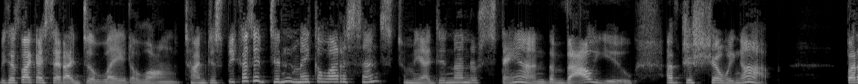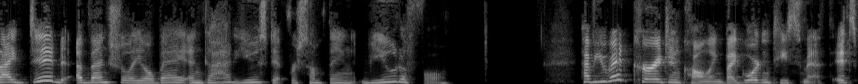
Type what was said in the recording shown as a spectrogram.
because like i said i delayed a long time just because it didn't make a lot of sense to me i didn't understand the value of just showing up but I did eventually obey, and God used it for something beautiful. Have you read Courage and Calling by Gordon T. Smith? It's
